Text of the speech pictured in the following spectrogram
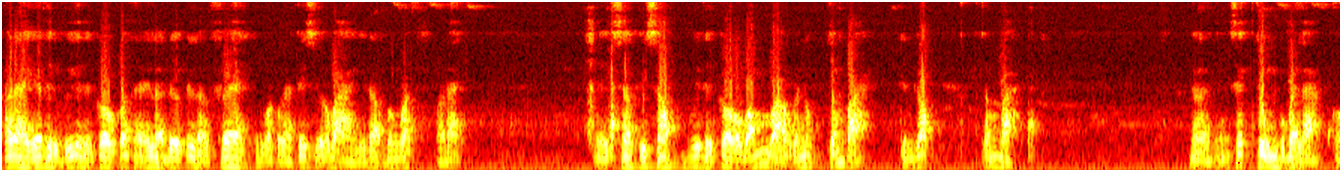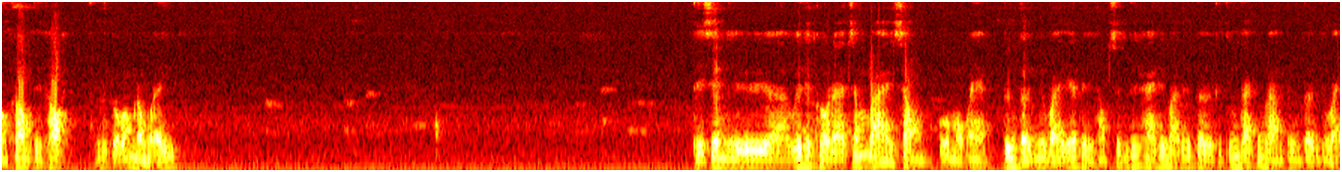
Ở đây thì quý thầy cô có thể là đưa cái lời phê hoặc là cái sửa bài gì đó vân vân vào đây. Thì sau khi xong, quý thầy cô bấm vào cái nút chấm bài trên góc chấm bài. À, rồi nhận xét chung của bài làm. Còn không thì thôi, tôi cô bấm đồng ý. Thì xem như à, quý thầy cô đã chấm bài xong của một em. Tương tự như vậy thì học sinh thứ hai, thứ ba, thứ tư thì chúng ta cũng làm tương tự như vậy.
